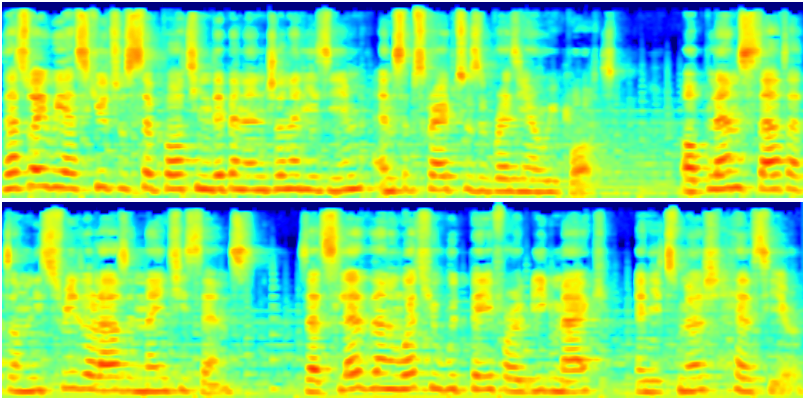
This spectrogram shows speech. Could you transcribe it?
That's why we ask you to support independent journalism and subscribe to the Brazilian Report. Our plans start at only $3.90. That's less than what you would pay for a Big Mac, and it's much healthier.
